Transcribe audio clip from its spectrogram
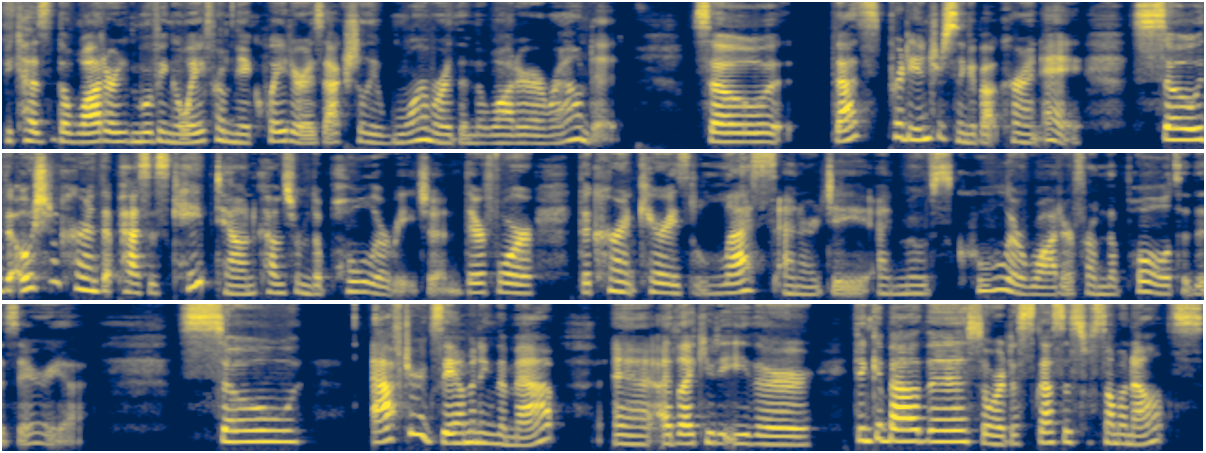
because the water moving away from the equator is actually warmer than the water around it. So that's pretty interesting about current A. So the ocean current that passes Cape Town comes from the polar region. Therefore, the current carries less energy and moves cooler water from the pole to this area. So after examining the map, I'd like you to either think about this or discuss this with someone else.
